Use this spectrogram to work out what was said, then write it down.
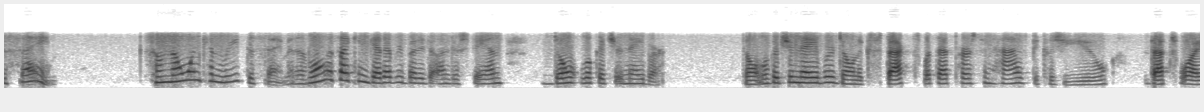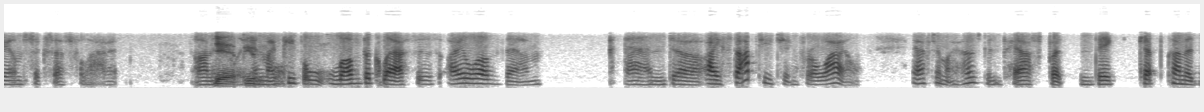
the same so no one can read the same. And as long as I can get everybody to understand, don't look at your neighbor. Don't look at your neighbor. Don't expect what that person has because you, that's why I'm successful at it. Honestly. and my people love the classes. I love them. And uh, I stopped teaching for a while after my husband passed, but they kept kind of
